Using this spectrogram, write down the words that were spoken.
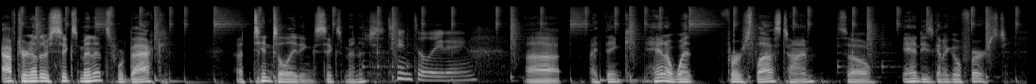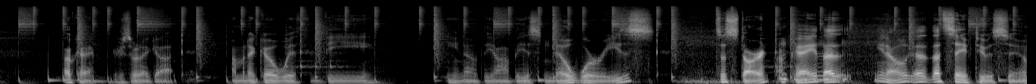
After another six minutes, we're back. A tintillating six minutes. Tintillating. Uh, I think Hannah went first last time, so Andy's gonna go first. Okay, here's what I got. I'm gonna go with the, you know, the obvious no worries to start. Okay, that you know that's safe to assume.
